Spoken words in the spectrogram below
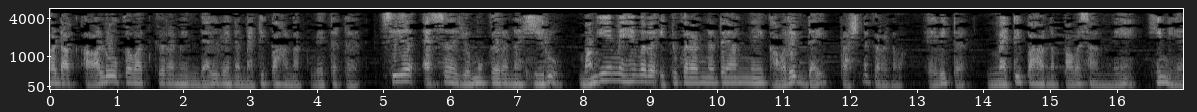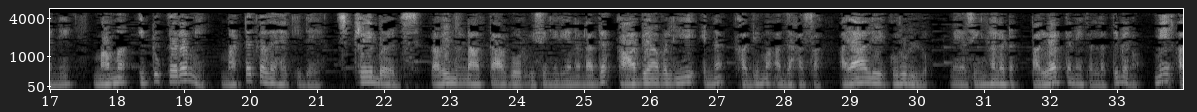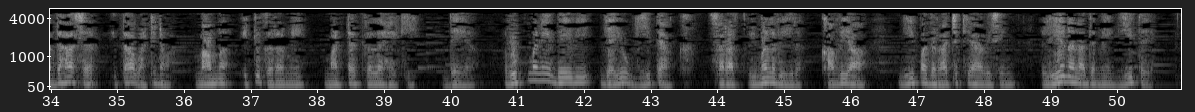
කඩක් ආලෝකවත් කරමින් දැල්වෙන මැටි පහනක් වෙතට සිය ඇස යොමු කරන හිරු මගේ මෙහෙවර ඉටු කරන්නට යන්නේ කවරෙක්දයි ප්‍රශ්න කරනවා. එවිට මැටි පහන පවසන්නේ හිමියනි මම ඉටු කරමි මට කළ හැකි දෙය. Stray Birds රවීන්ද්‍රනාත් tagore විසින් ලියන ලද කාව්‍යාවලියේ එන කදිම අදහසක්. අයාලේ කුරුල්ලෝ මෙය සිංහලට පරිවර්තනය කරලා තිබෙනවා. මේ අදහස ඉතා වටිනවා. මම ඉටු කරමි මට කළ හැකි දෙය. රුක්මනී දේවී ගැයූ ගීතයක් සරත් විමල වීර කවියා ගීපද රචකයා විසින් ලියන ලද මේ ගීතය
